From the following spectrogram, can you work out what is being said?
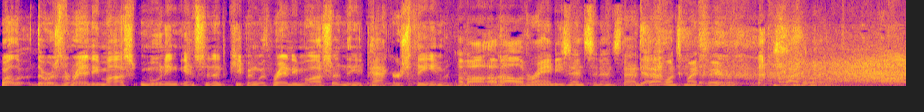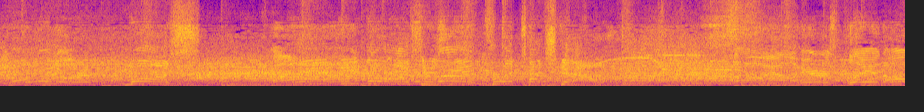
Well, there was the Randy Moss mooning incident, keeping with Randy Moss and the Packers theme. Of all, of all of Randy's incidents, that, that one's my favorite, by the way. Culpepper, Moss. Randy Moss is in for a touchdown. Oh, Al Harris playing off.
